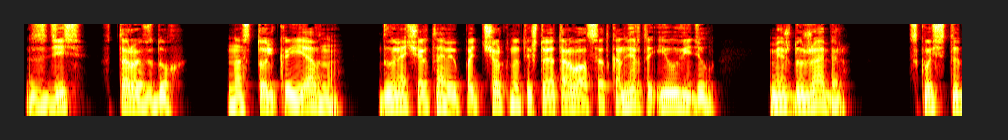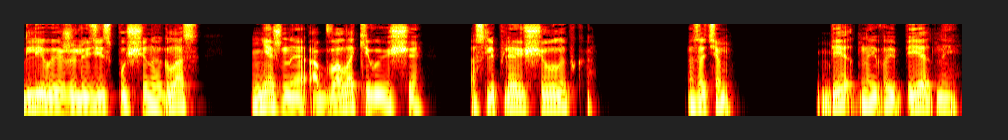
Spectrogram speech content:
Здесь второй вздох, настолько явно, двумя чертами подчеркнутый, что я оторвался от конверта и увидел между жабер, сквозь стыдливые жалюзи спущенных глаз, нежная, обволакивающая, ослепляющая улыбка. А затем «Бедный вы, бедный».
